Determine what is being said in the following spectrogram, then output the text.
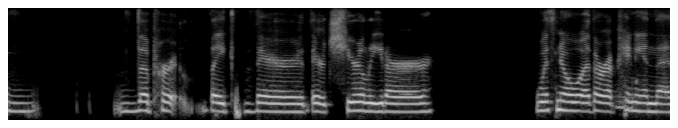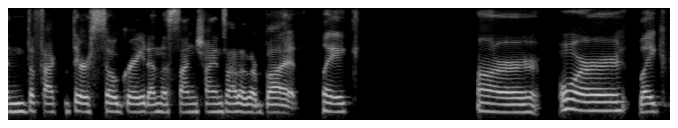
the per like their their cheerleader with no other mm-hmm. opinion than the fact that they're so great and the sun shines out of their butt like or or like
